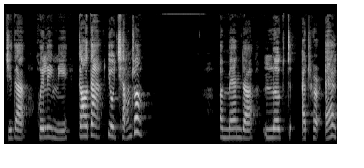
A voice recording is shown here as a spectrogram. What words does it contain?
鸡蛋会令你高大又强壮。Amanda looked at her egg.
